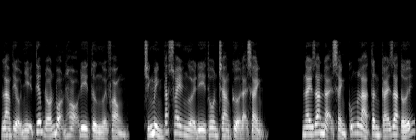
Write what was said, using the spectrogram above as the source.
làm tiểu nhị tiếp đón bọn họ đi từng người phòng, chính mình tắt xoay người đi thôn trang cửa đại sảnh. Này gian đại sảnh cũng là tân cái ra tới,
